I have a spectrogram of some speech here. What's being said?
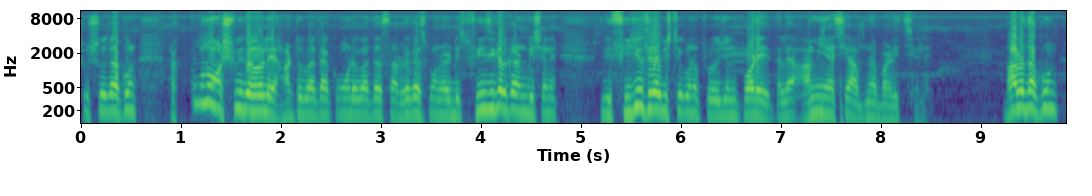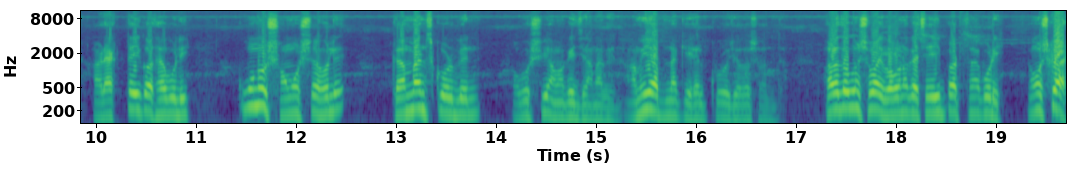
সুস্থ থাকুন আর কোনো অসুবিধা হলে হাঁটু ব্যথা কোমরে ব্যথা সার্ভিকাস স্পন্ডাইটিস ফিজিক্যাল কন্ডিশনে যদি ফিজিওথেরাপিস্টের কোনো প্রয়োজন পড়ে তাহলে আমি আছি আপনার বাড়ির ছেলে। ভালো থাকুন। আর একটাই কথা বলি, কোনো সমস্যা হলে কমেন্টস করবেন, অবশ্যই আমাকে জানাবেন। আমি আপনাকে হেল্প করব যথাসাধ্য। ভালো থাকুন সবাই, ভগবানের কাছে এই প্রার্থনা করি। নমস্কার।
